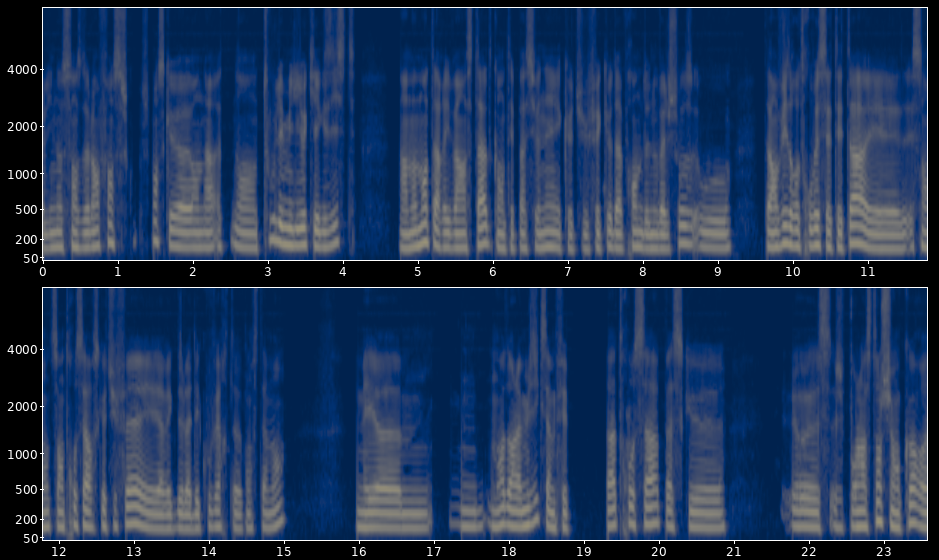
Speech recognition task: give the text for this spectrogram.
l'innocence de l'enfance, je, pense que on a, dans tous les milieux qui existent, à un moment, tu arrives à un stade quand tu es passionné et que tu fais que d'apprendre de nouvelles choses, où tu as envie de retrouver cet état et, sans, trop savoir ce que tu fais et avec de la découverte euh, constamment. Mais euh, moi, dans la musique, ça me fait pas trop ça parce que euh, pour l'instant, je suis encore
